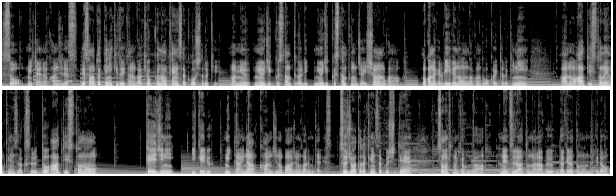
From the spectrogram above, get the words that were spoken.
そう、みたいな感じです。で、その時に気づいたのが、曲の検索をした時、まあミュ、ミュージックスタンプとか、ミュージックスタンプもじゃあ一緒なのかなわかんないけど、リールの音楽のとこから行った時に、あの、アーティスト名を検索すると、アーティストのページに行けるみたいな感じのバージョンがあるみたいです。通常はただ検索して、その人の曲がね、ずらっと並ぶだけだと思うんだけど、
